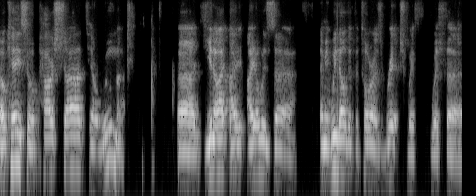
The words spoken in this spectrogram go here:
Okay, so Parsha Teruma. Uh, you know, I, I, I always, uh, I mean, we know that the Torah is rich with with uh,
